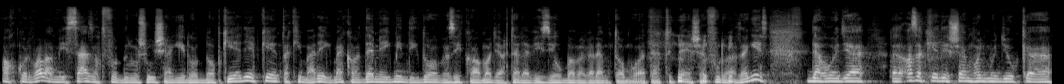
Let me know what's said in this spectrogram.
akkor valami századfordulós újságírót dob ki egyébként, aki már rég meghalt, de még mindig dolgozik a magyar televízióban, meg a nem tudom hol. Tehát hogy teljesen fura az egész. De hogy eh, az a kérdésem, hogy mondjuk eh,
